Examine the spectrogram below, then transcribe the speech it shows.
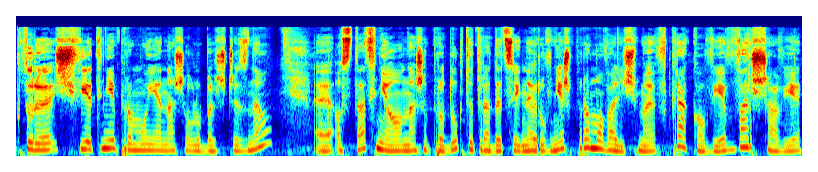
który świetnie promuje naszą Lubelszczyznę. E, Ostatnio nasze produkty tradycyjne również promowaliśmy w Krakowie, w Warszawie,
